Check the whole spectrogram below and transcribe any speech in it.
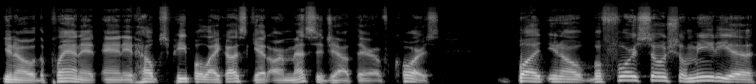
You know, the planet, and it helps people like us get our message out there. Of course, but you know, before social media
